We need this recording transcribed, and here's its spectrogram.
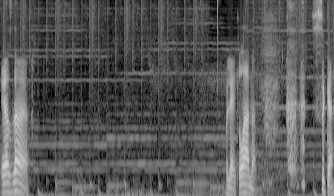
Я знаю. Блять, ладно. Сука.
